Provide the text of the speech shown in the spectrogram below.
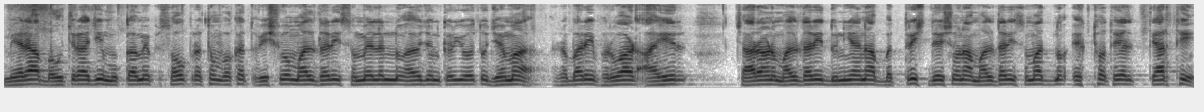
મેરા બહુચરાજી મુકામે સૌ પ્રથમ વખત વિશ્વ માલધારી સંમેલનનું આયોજન કર્યું હતું, જેમાં રબારી, ભરવાડ, આહિર, ચારણ માલધારી દુનિયાના બત્રીસ દેશોના માલધારી સમાજનો એકઠો થયેલ ત્યારથી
